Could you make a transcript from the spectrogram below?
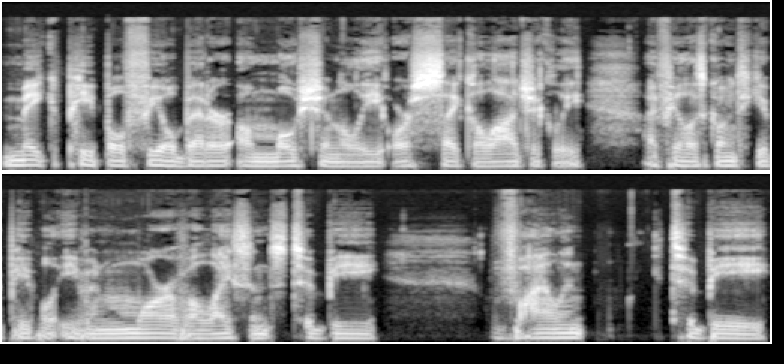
make people feel better emotionally or psychologically. I feel it's going to give people even more of a license to be violent, to be,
